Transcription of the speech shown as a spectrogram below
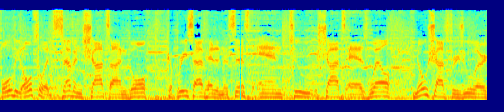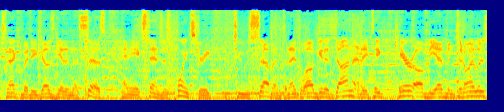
Boldy also had seven shots on goal. Kaprizov had an assist and two shots as well. No shots for Joel Eriksson, but he does get an assist, and he extends his point streak to seven. Tonight, the Wild get it done, and they take care of the Edmonton Oilers.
